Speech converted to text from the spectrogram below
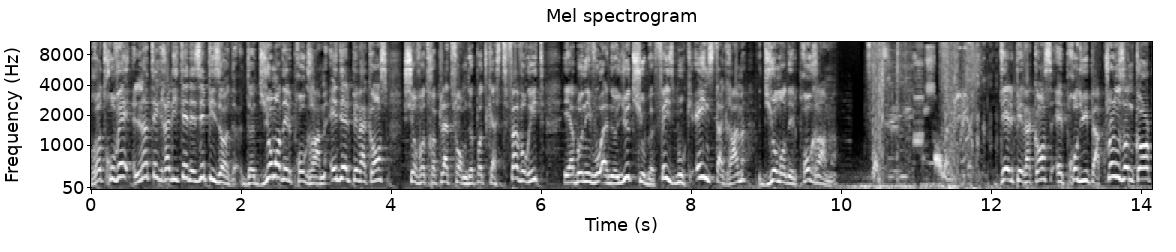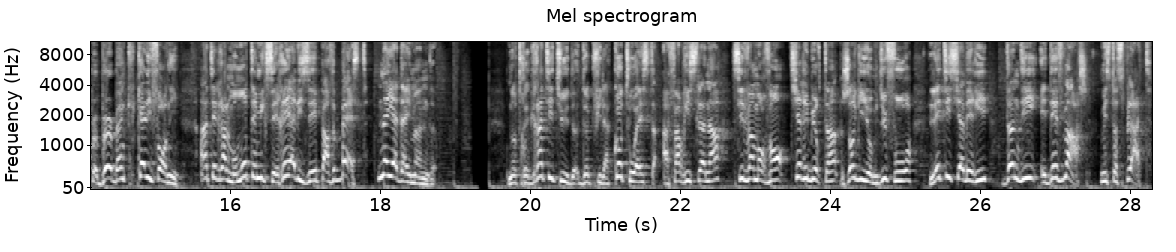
Retrouvez l'intégralité des épisodes de Diomandé le Programme et DLP Vacances sur votre plateforme de podcast favorite et abonnez-vous à nos YouTube, Facebook et Instagram Diomandé le Programme. DLP Vacances est produit par Chronoson Corp Burbank, Californie, intégralement monté mixé réalisé par The Best, Naya Diamond. Notre gratitude depuis la côte ouest à Fabrice Lana, Sylvain Morvan, Thierry Burtin, Jean-Guillaume Dufour, Laetitia Berry, Dundee et Dave Marsh, Mr. Splat.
